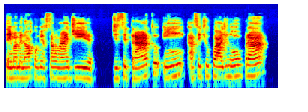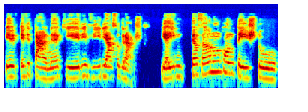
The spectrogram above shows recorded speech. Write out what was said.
tem uma menor conversão lá de, de citrato em acetil-CoA de novo para evitar, né, que ele vire ácido graxo. E aí, pensando num contexto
